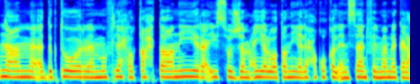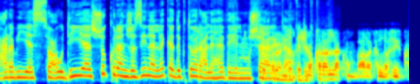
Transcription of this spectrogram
نعم الدكتور مفلح القحطاني رئيس الجمعية الوطنية لحقوق الإنسان في المملكة العربية السعودية. شكرا جزيلا لك دكتور على هذه المشاركة. شكرا, لك دكتور. شكرا لكم. بارك الله فيكم.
